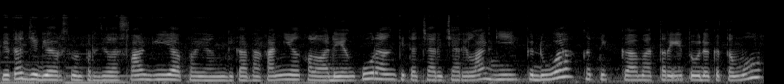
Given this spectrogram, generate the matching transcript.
Kita jadi harus memperjelas lagi apa yang dikatakannya. Kalau ada yang kurang kita cari-cari lagi. Kedua ketika materi itu udah ketemu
